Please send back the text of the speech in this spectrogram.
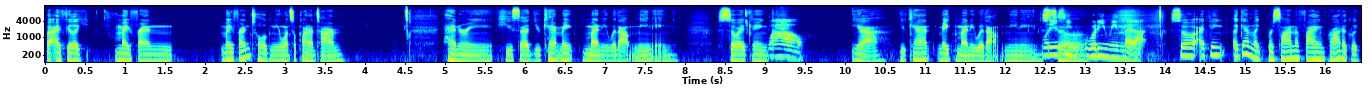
but I feel like my friend, my friend told me once upon a time, Henry, he said, you can't make money without meaning. So I think, Wow. Yeah, you can't make money without meaning. What do you so, see? What do you mean by that? so I think again, like personifying product, like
